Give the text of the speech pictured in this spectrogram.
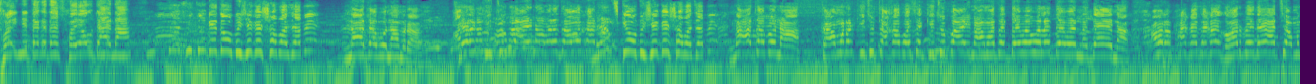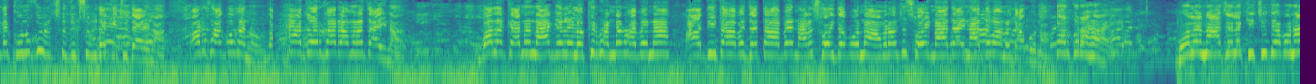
সই নিতে গেলে সইও দেয় না। আজকে তো অভিষেকের সভা যাবে? না যাব না আমরা। আমরা কিছু পাই না আমরা যাব কেন আজকে অভিষেকের সভা যাবে? না যাব না। আমরা কিছু টাকা পয়সা কিছু পাই না আমাদের দেবে বলে দেবে না দেয় না। আমরা ফাঁকা জায়গায় ঘর বেঁধে আছি আমাদের কোনো কোনো সুযোগ সুবিধা কিছু দেয় না। আমরা থাকব কেন? বলে কেন না গেলে লক্ষ্মীর ভান্ডার হবে না? আর দিতে হবে যেতে হবে নাহলে সই দেবো না। আমরা হচ্ছে সই না দেয় না দেবো আমরা যাব না। জোর করা হয়। বলে না গেলে কিছু দেবো না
